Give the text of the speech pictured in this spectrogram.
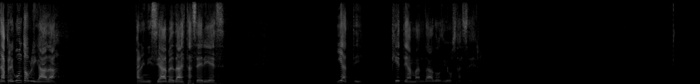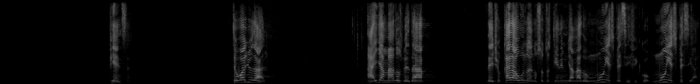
La pregunta obligada para iniciar, ¿verdad? Esta serie es, ¿y a ti qué te ha mandado Dios hacer? Piensa. Te voy a ayudar. Hay llamados, ¿verdad? De hecho, cada uno de nosotros tiene un llamado muy específico, muy especial.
